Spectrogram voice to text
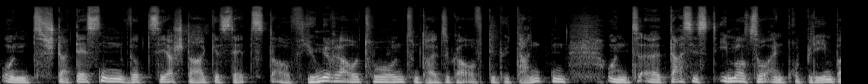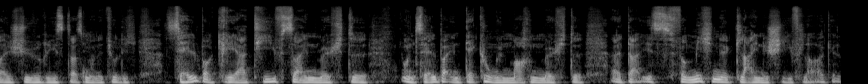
Und stattdessen wird sehr stark gesetzt auf jüngere Autoren, zum Teil sogar auf Debütanten. Und äh, das ist immer so ein Problem bei Jurys, dass man natürlich selber kreativ sein möchte und selber Entdeckungen machen möchte. Äh, da ist für mich eine kleine Schieflage.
